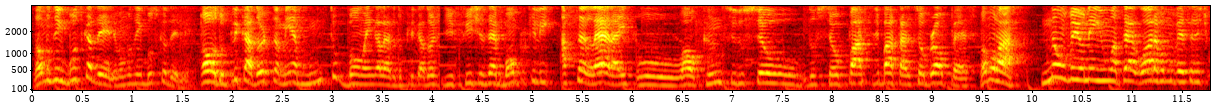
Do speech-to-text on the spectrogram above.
vamos em busca dele, vamos em busca dele. Ó, o duplicador também é muito bom, hein, galera? Duplicador de fichas é bom porque ele acelera aí o alcance do seu, do seu passe de batalha, do seu Brawl Pass. Vamos lá, não veio nenhum até agora, vamos ver se a gente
